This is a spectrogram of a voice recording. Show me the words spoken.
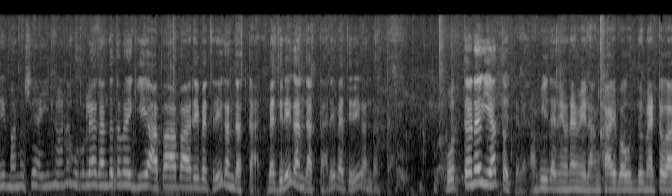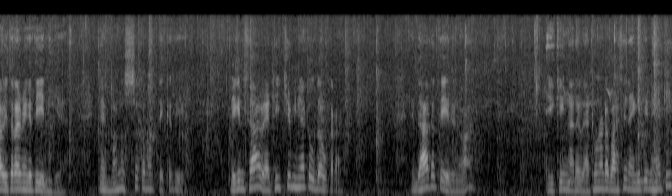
මේ මිනිස්සයා ඉන්නවනම් උරුලෑ ගඳ තමයි ගියේ අපාපාරේ පැතිරේ ගන්ධස්තරේ. පැතිරේ ගන්ධස්තරේ පැතිරේ ගන්ධස්තරේ. කොත්තන ගියත් ඔච්චරයි. අපි හිතන්නේ නෑ මේ ලංකාවේ බෞද්ධ මැට්ටෝවා විතරයි මේක තියෙන්නේ කියලා. මේ මනුස්සකමත් එක තියෙනවා. ඒක නිසා වැටිච්ච මිනිහට උදව් කරන්න. එදාට තේරෙනවා ඒකෙන් අර වැටුණට පස්සේ නැගිටින හැටි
